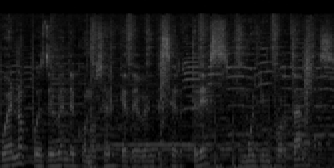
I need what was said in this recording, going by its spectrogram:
Bueno, pues deben de conocer que deben de ser tres muy importantes.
